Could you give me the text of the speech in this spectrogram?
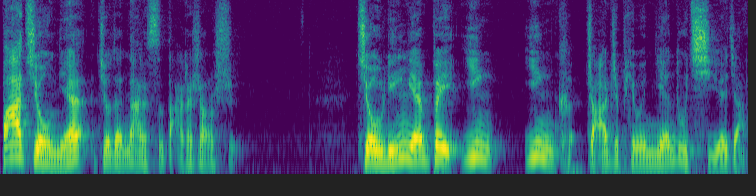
八九年就在纳斯达克上市，九零年被《印 Inc》杂志评为年度企业家，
